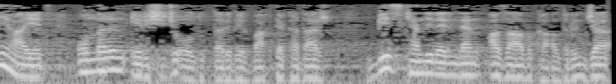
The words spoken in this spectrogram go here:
Nihayet onların erişici oldukları bir vakte kadar biz kendilerinden azabı kaldırınca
